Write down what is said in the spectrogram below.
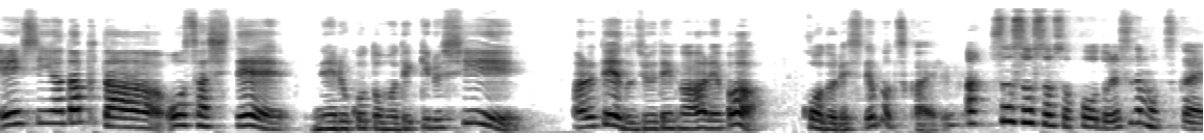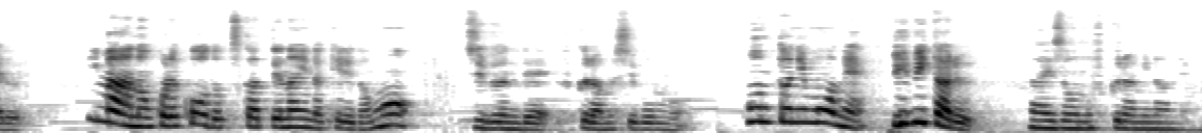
AC アダプターを挿して寝ることもできるし、ある程度充電があればコードレスでも使える？あ、そうそうそうそう、コードレスでも使える。今、あの、これコード使ってないんだけれども、自分で膨らむ脂肪も。本当にもうね、ビビたる内臓の膨らみなんだよね。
